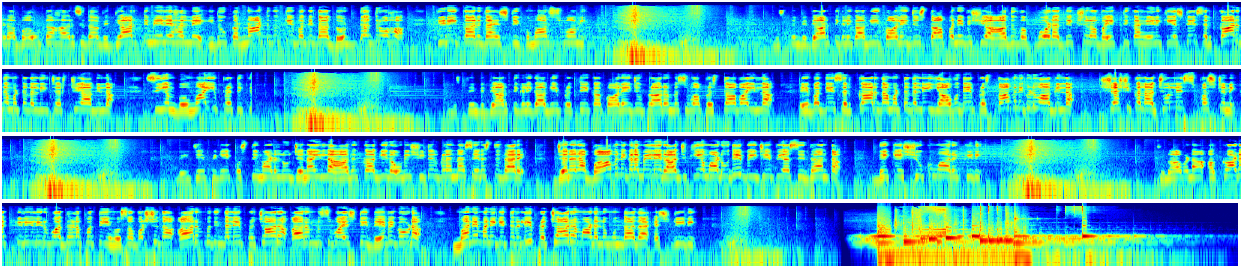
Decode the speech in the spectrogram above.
ಕನ್ನಡ ಬಾವುಟ ಹಾರಿಸಿದ ವಿದ್ಯಾರ್ಥಿ ಮೇಲೆ ಹಲ್ಲೆ. ಇದು ಕರ್ನಾಟಕಕ್ಕೆ ಬಗೆದ ದೊಡ್ಡ ದ್ರೋಹ. ಕಿಡಿಕಾರದ ಎಚ್ ಡಿ ಕುಮಾರಸ್ವಾಮಿ. ಮುಸ್ಲಿಂ ವಿದ್ಯಾರ್ಥಿಗಳಿಗಾಗಿ ಕಾಲೇಜು ಸ್ಥಾಪನೆ ವಿಷಯ ವಕ್ಫ್ ಬೋರ್ಡ್ ಅಧ್ಯಕ್ಷರ ವೈಯಕ್ತಿಕ ಹೇಳಿಕೆಯಷ್ಟೇ ಸರ್ಕಾರದ ಮಟ್ಟದಲ್ಲಿ ಚರ್ಚೆಯಾಗಿಲ್ಲ. ಸಿಎಂ ಬೊಮ್ಮಾಯಿ ಪ್ರತಿಕ್ರಿಯೆ ಮುಸ್ಲಿಂ ವಿದ್ಯಾರ್ಥಿಗಳಿಗಾಗಿ ಪ್ರತ್ಯೇಕ ಕಾಲೇಜು ಪ್ರಾರಂಭಿಸುವ ಪ್ರಸ್ತಾವ ಇಲ್ಲ. ಈ ಬಗ್ಗೆ ಸರ್ಕಾರದ ಮಟ್ಟದಲ್ಲಿ ಯಾವುದೇ ಪ್ರಸ್ತಾವನೆಗಳು ಆಗಿಲ್ಲ. ಶಶಿಕಲಾ ಜೊಲ್ಲೆ ಸ್ಪಷ್ಟನೆ. ಬಿಜೆಪಿಗೆ ಕುಸ್ತಿ ಮಾಡಲು ಜನ ಇಲ್ಲ. ಅದಕ್ಕಾಗಿ ರೌಡಿ ಶೀಟರ್ಗಳನ್ನ ಸೇರಿಸುತ್ತಿದ್ದಾರೆ ಜನರ ಭಾವನೆಗಳ ಮೇಲೆ ರಾಜಕೀಯ ಮಾಡುವುದೇ ಬಿಜೆಪಿಯ ಸಿದ್ಧಾಂತ. ಡಿಕೆ ಶಿವಕುಮಾರ್ ಕಿಡಿ. ಚುನಾವಣಾ ಅಖಾಡಕ್ಕಿಳಿಯಲಿರುವ ದಳಪತಿ ಹೊಸ ವರ್ಷದ ಆರಂಭದಿಂದಲೇ ಪ್ರಚಾರ ಆರಂಭಿಸುವ ಎಸ್ ಟಿ ದೇವೇಗೌಡ. ಮನೆ ಮನೆಗೆ ತೆರಳಿ ಪ್ರಚಾರ ಮಾಡಲು ಮುಂದಾದ ಎಸ್ಡಿಡಿ.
